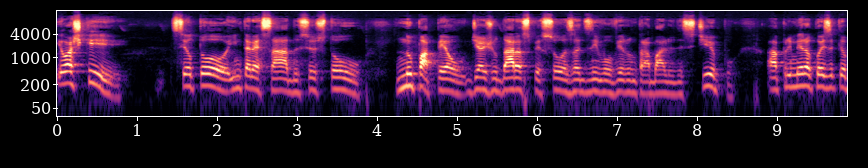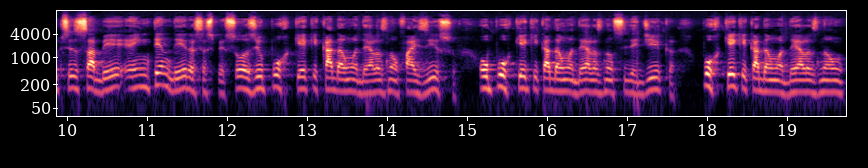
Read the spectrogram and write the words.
Eu acho que se eu estou interessado, se eu estou no papel de ajudar as pessoas a desenvolver um trabalho desse tipo, a primeira coisa que eu preciso saber é entender essas pessoas e o porquê que cada uma delas não faz isso, ou porquê que cada uma delas não se dedica, porquê que cada uma delas não,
